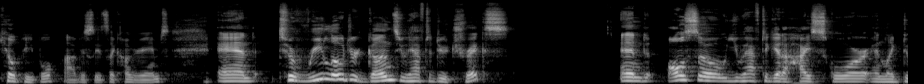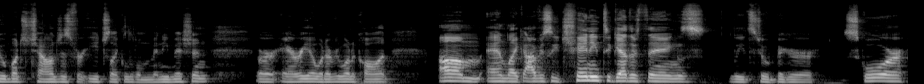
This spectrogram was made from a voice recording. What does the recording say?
kill people. Obviously, it's like Hunger Games, and to reload your guns, you have to do tricks. And also, you have to get a high score and like do a bunch of challenges for each like little mini mission or area, whatever you want to call it. Um, and like obviously chaining together things leads to a bigger score.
